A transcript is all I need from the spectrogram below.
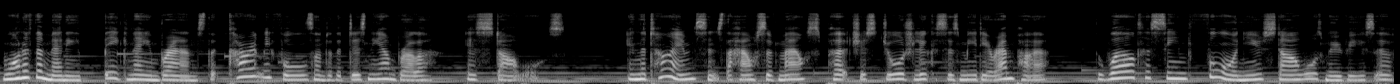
One of the many big name brands that currently falls under the Disney umbrella is Star Wars. In the time since the House of Mouse purchased George Lucas's media empire, the world has seen four new Star Wars movies of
